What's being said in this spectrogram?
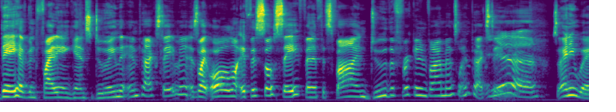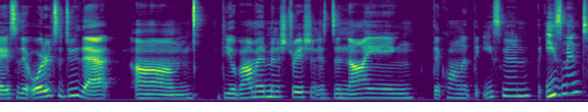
they have been fighting against doing the impact statement. It's like all along, if it's so safe and if it's fine, do the freaking environmental impact statement. Yeah. So anyway, so they're ordered to do that. Um, the Obama administration is denying. They're calling it the easement, the easement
